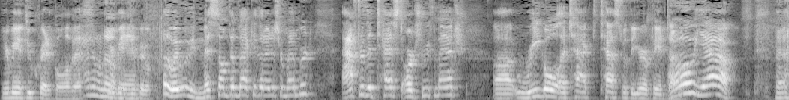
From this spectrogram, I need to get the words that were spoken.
You're being too critical of this. I don't know, You're being man. too critical. By the way, we missed something back here that I just remembered. After the Test R-Truth match, uh, Regal attacked Test with the European title. Oh yeah,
